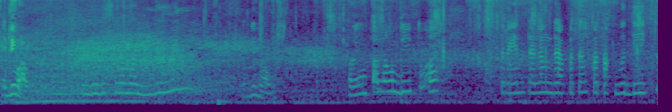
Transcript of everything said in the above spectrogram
Eh di wow. Ang bilis naman din. Di. Parang yung talang dito ah. 30 lang dapat ang patakbo dito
